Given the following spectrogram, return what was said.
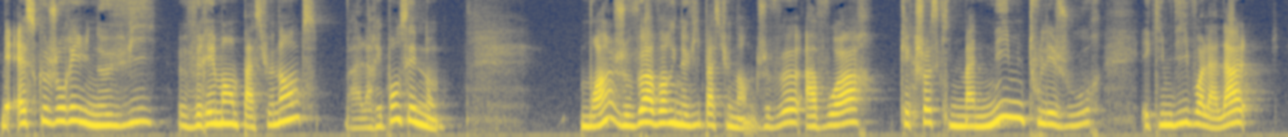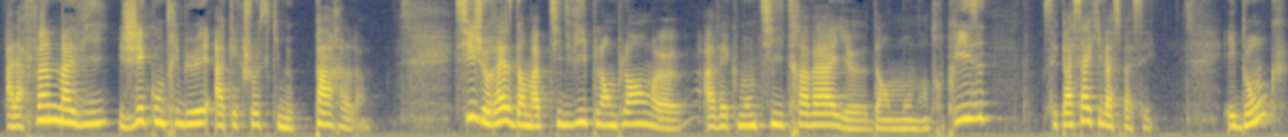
Mais est-ce que j'aurai une vie vraiment passionnante? Bah, La réponse est non. Moi, je veux avoir une vie passionnante. Je veux avoir quelque chose qui m'anime tous les jours et qui me dit, voilà, là, à la fin de ma vie, j'ai contribué à quelque chose qui me parle. Si je reste dans ma petite vie plan-plan euh, avec mon petit travail euh, dans mon entreprise, c'est pas ça qui va se passer. Et donc,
